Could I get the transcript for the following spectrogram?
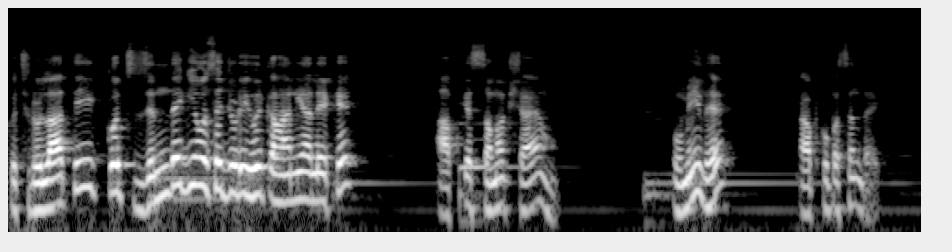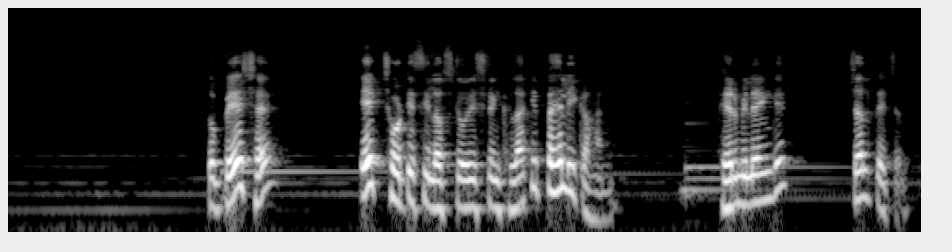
कुछ रुलाती, कुछ जिंदगियों से जुड़ी हुई कहानियाँ लेके आपके समक्ष आया हूँ। उम्मीद है आपको पसंद आएगी। तो पेश है एक छोटी सी लव स्टोरी श्रृंखला की पहली कहानी। फिर मिलेंगे चलते चलते।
